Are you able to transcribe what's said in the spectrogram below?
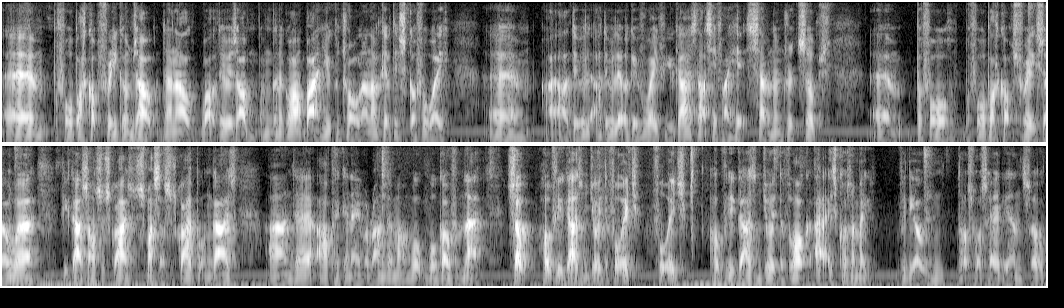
um, before Black Ops 3 comes out, then I'll what I'll do is I'll, I'm going to go out and buy a new controller and I'll give this SCUF away. Um, I, will do a, I'll do a little giveaway for you guys. That's if I hit 700 subs um, before before Black Ops 3. So uh, if you guys aren't subscribed, smash that subscribe button, guys, and uh, I'll pick a name at random and we'll, we'll go from there. So hopefully you guys enjoyed the footage. Footage. Hopefully you guys enjoyed the vlog. Uh, it's because I make videos and that's what I say at the end. So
